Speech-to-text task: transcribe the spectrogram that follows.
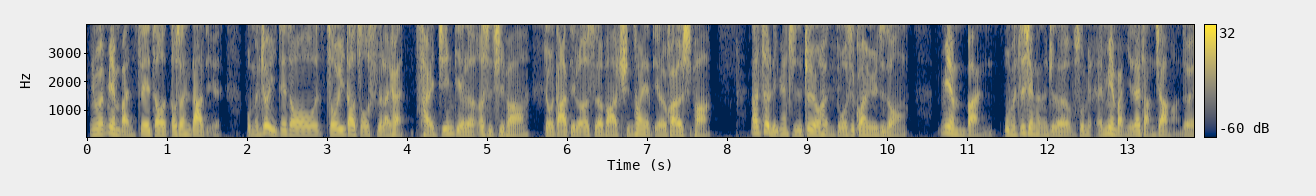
因为面板这一周都算是大跌。我们就以这周周一到周四来看，彩金跌了二十七趴，友达跌了二十二趴，群创也跌了快二十趴。那这里面其实就有很多是关于这种面板，我们之前可能觉得说面诶面板也在涨价嘛，对。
